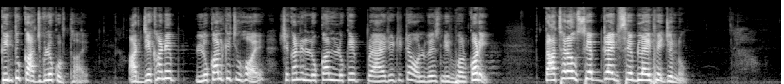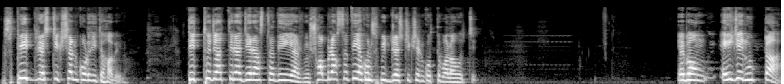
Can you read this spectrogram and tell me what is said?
কিন্তু কাজগুলো করতে হয়। আর যেখানে লোকাল কিছু হয়, সেখানে লোকাল লোকের প্রায়োরিটিটা অলওয়েজ নির্ভর করে। তাছাড়াও সেফ ড্রাইভ সেভ লাইফের জন্য স্পিড রেস্ট্রিকশন করে দিতে হবে। তীর্থযাত্রীরা যে রাস্তা দিয়েই আসবে, সব রাস্তাতেই এখন স্পিড রেস্ট্রিকশন করতে বলা হচ্ছে। এবং এই যে রুটটা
